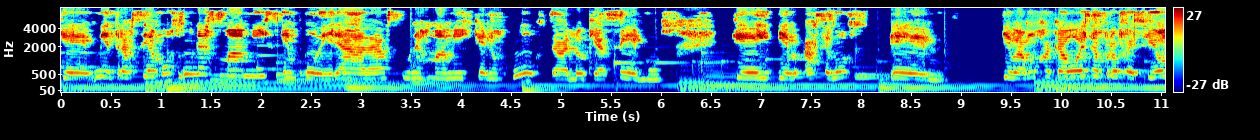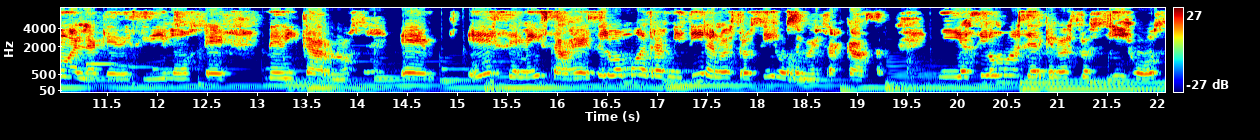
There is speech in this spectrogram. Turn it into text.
que mientras seamos unas mamis empoderadas, unas mamis que nos gusta lo que hacemos, que hacemos em, llevamos a cabo esa profesión a la que decidimos eh, dedicarnos, eh, ese mensaje, ese lo vamos a transmitir a nuestros hijos en nuestras casas. Y así vamos a hacer que nuestros hijos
